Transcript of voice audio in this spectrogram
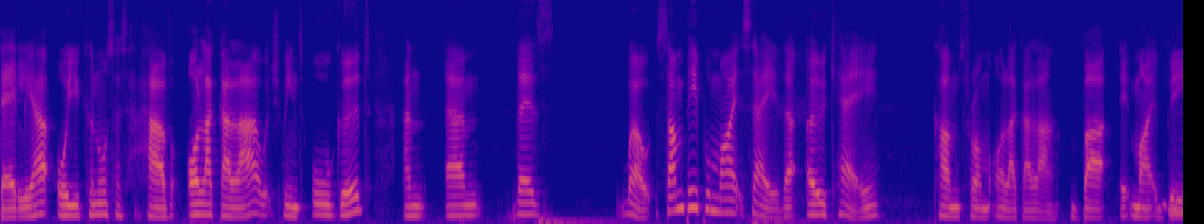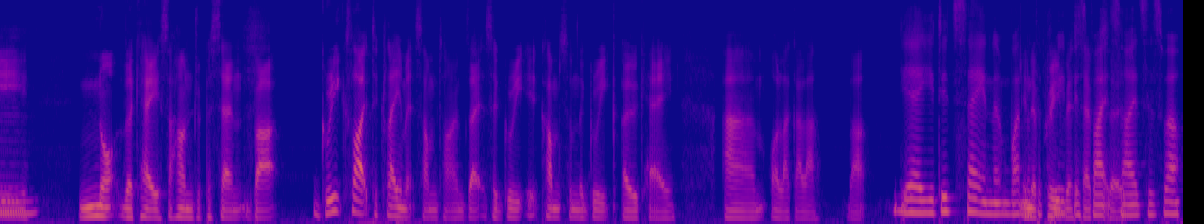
Delia, or you can also have Ola Kala, which means all good. And um, there's, well, some people might say that okay comes from Ola Kala, but it might be not the case 100%. But Greeks like to claim it sometimes that it's a Greek, it comes from the Greek okay, um, Gala. But Yeah, you did say in one In of the previous previous, bite sides as well.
